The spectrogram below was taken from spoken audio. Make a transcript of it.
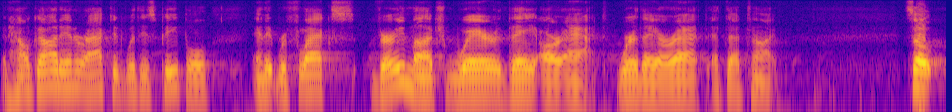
and how God interacted with his people, and it reflects very much where they are at, where they are at at that time. So,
